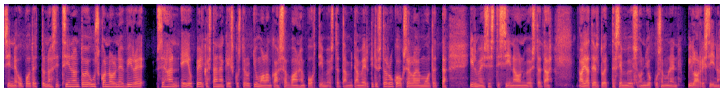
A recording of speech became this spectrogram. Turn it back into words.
sinne upotettuna. Sitten siinä on toi uskonnollinen vire sehän ei ole pelkästään nämä keskustelut Jumalan kanssa, vaan hän pohtii myös tätä, mitä merkitystä rukouksella ja muuta, että ilmeisesti siinä on myös tätä ajateltu, että se myös on joku semmoinen pilari siinä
